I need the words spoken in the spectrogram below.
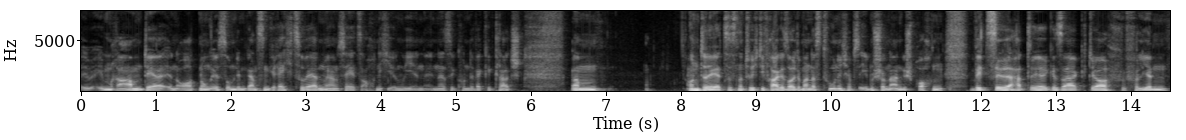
äh, im Rahmen, der in Ordnung ist, um dem Ganzen gerecht zu werden. Wir haben es ja jetzt auch nicht irgendwie in, in einer Sekunde weggeklatscht. Ähm, und äh, jetzt ist natürlich die Frage, sollte man das tun? Ich habe es eben schon angesprochen. Witzel hat äh, gesagt, ja, wir verlieren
